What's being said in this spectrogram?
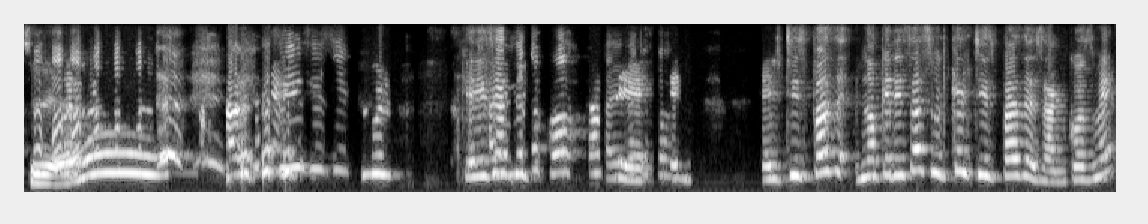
Sí, sí, sí. Que dice, a mí me tocó. A mí me tocó el Chispas, de, no, que dice Azul que el Chispas de San Cosme.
